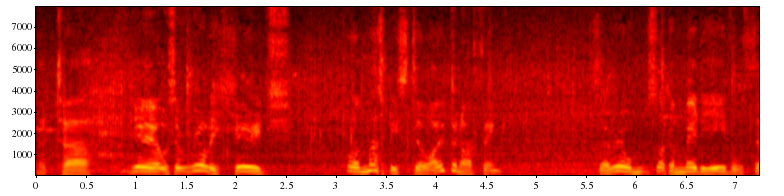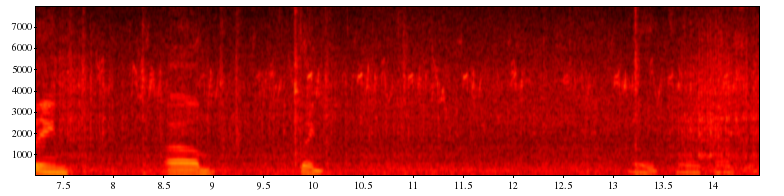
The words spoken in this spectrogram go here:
but uh, yeah it was a really huge well it must be still open I think. So real it's like a medieval themed um, thing. Oh Kryal Castle.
